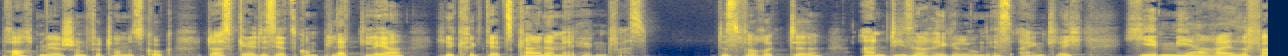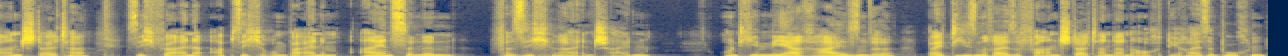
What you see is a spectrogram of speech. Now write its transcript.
brauchten wir ja schon für Thomas Cook, das Geld ist jetzt komplett leer, hier kriegt jetzt keiner mehr irgendwas. Das Verrückte an dieser Regelung ist eigentlich, je mehr Reiseveranstalter sich für eine Absicherung bei einem einzelnen Versicherer entscheiden, und je mehr Reisende bei diesen Reiseveranstaltern dann auch die Reise buchen,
